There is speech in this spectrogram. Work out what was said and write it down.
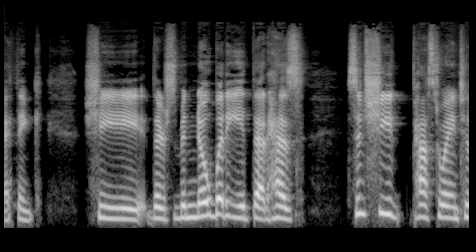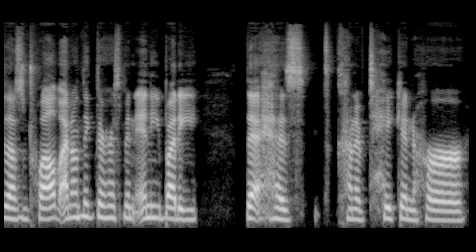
I think she there's been nobody that has since she passed away in 2012. I don't think there has been anybody that has kind of taken her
